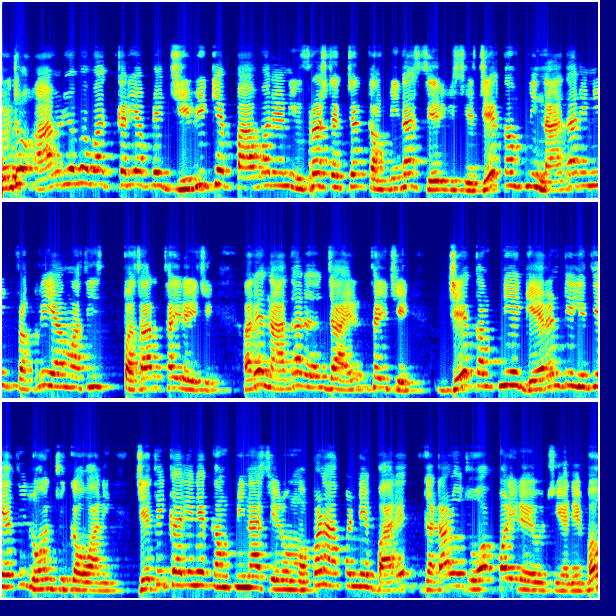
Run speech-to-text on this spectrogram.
મિત્રો, આ વિડીયોમાં વાત કરીએ આપણે જીવીકે પાવર એન્ડ ઇન્ફ્રાસ્ટ્રક્ચર કંપનીના શેર વિશે. જે કંપની નાદારીની પ્રક્રિયામાંથી પસાર થઈ રહી છે અને નાદાર જાહેર થઈ છે. જે કંપનીએ ગેરંટી લીધી હતી લોન ચૂકવવાની. જેથી કરીને કંપનીના શેરોમાં પણ આપણને ભારે ઘટાડો જોવા મળી રહ્યો છે અને બહુ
